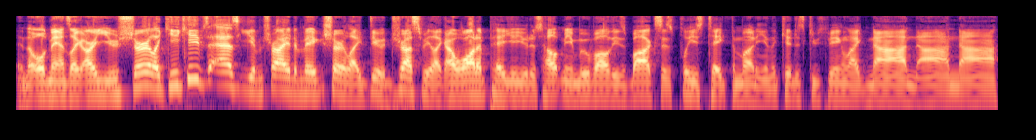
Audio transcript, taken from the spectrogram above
And the old man's like, Are you sure? Like, he keeps asking him, trying to make sure, like, dude, trust me, like, I want to pay you. You just help me move all these boxes. Please take the money. And the kid just keeps being like, Nah, nah, nah.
